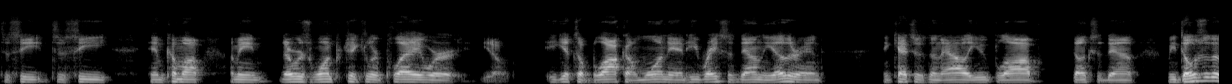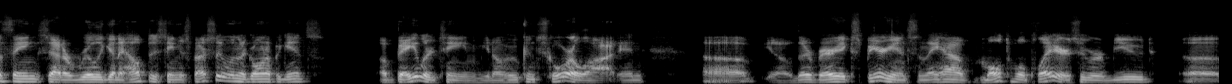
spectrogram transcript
to see to see him come off. I mean, there was one particular play where you know he gets a block on one end, he races down the other end and catches an alley oop lob, dunks it down. I mean, those are the things that are really going to help this team, especially when they're going up against a Baylor team, you know, who can score a lot and uh, you know, they're very experienced and they have multiple players who are viewed uh,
